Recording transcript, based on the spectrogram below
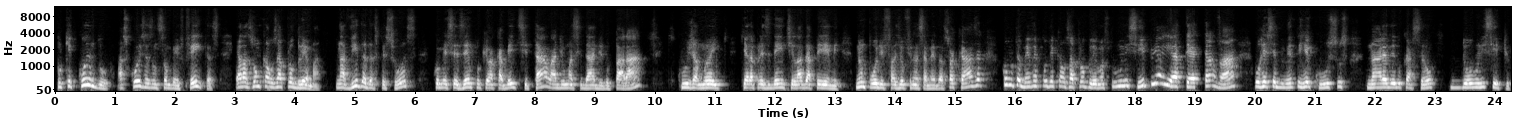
Porque quando as coisas não são bem feitas, elas vão causar problema na vida das pessoas, como esse exemplo que eu acabei de citar, lá de uma cidade do Pará, cuja mãe que era presidente lá da PM, não pôde fazer o financiamento da sua casa, como também vai poder causar problemas para o município e aí até travar o recebimento de recursos na área da educação do município.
